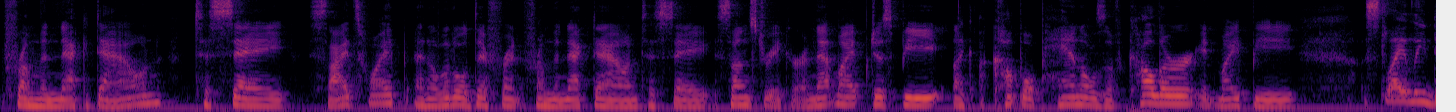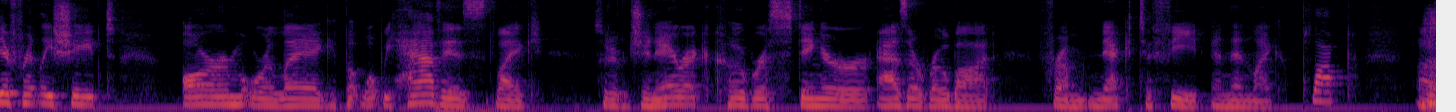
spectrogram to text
from the neck down to say Sideswipe, and a little different from the neck down to say Sunstreaker. And that might just be like a couple panels of color. It might be a slightly differently shaped arm or leg. But what we have is like sort of generic Cobra Stinger as a robot from neck to feet, and then like plop, uh,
